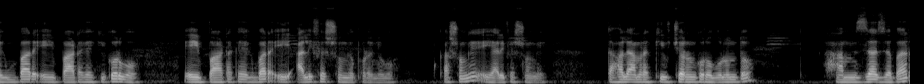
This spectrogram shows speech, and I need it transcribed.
একবার এই বাটাকে কি করব? এই বাটাকে একবার এই আলিফের সঙ্গে পড়ে নেব। কার সঙ্গে? এই আলিফের সঙ্গে। তাহলে আমরা কি উচ্চারণ করব বলুন তো? হামজা জবার,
